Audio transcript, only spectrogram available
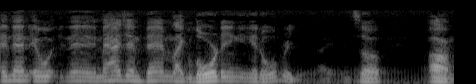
And then it, and then imagine them like lording it over you, right? And so um,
